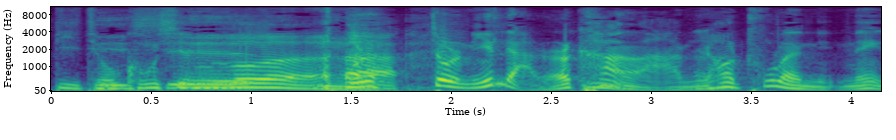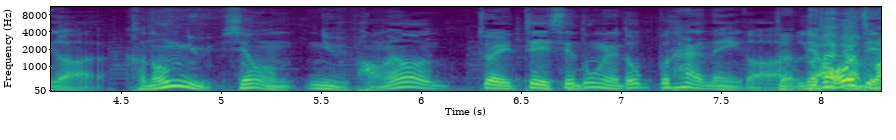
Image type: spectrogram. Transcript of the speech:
地球空心论。嗯不是，就是你俩人看啊，然后出来你那个可能女性女朋友对这些东西都不太那个了解，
